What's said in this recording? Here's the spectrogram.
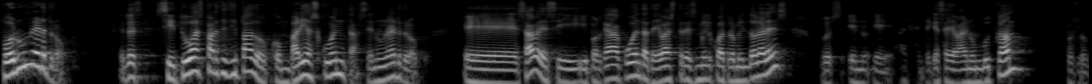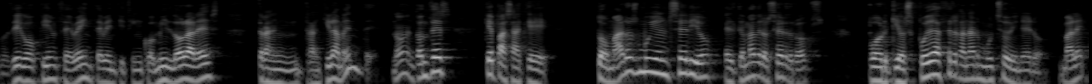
Por un airdrop. Entonces, si tú has participado con varias cuentas en un airdrop, eh, ¿sabes? Y, por cada cuenta te llevas 3.000, 4.000 dólares, pues eh, hay gente que se lleva en un bootcamp, pues lo que os digo, 15, 20, 25 mil dólares tranquilamente, ¿no? Entonces, ¿qué pasa? Que tomaros muy en serio el tema de los airdrops, porque os puede hacer ganar mucho dinero, ¿vale?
